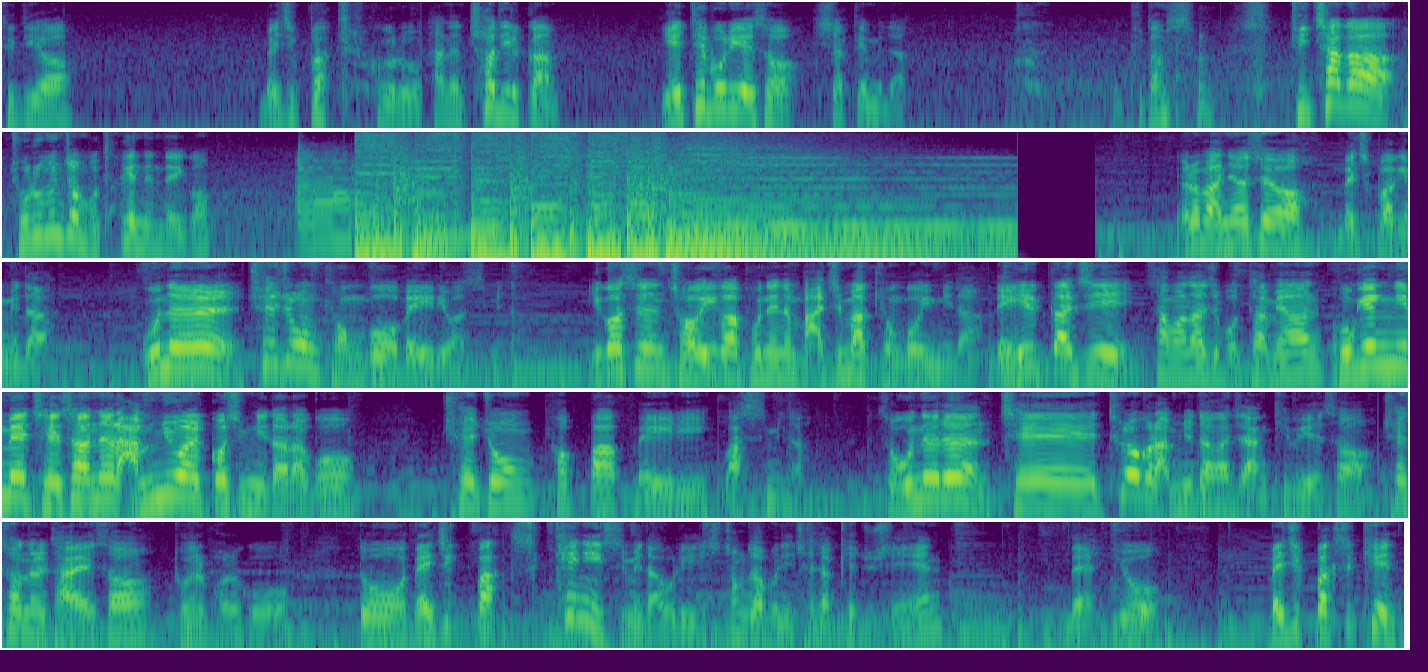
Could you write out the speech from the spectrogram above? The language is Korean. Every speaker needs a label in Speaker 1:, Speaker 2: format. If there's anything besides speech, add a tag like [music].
Speaker 1: 드디어 매직박 트럭으로 하는 첫 일감 예태보리에서 시작됩니다. [laughs] 부담스러운. 뒷차가 졸음운전 못하겠는데 이거? 여러분 안녕하세요 매직박입니다. 오늘 최종 경고 메일이 왔습니다. 이것은 저희가 보내는 마지막 경고입니다. 내일까지 상환하지 못하면 고객님의 재산을 압류할 것입니다라고 최종 협박 메일이 왔습니다. 그래서 오늘은 제 트럭을 압류당하지 않기 위해서 최선을 다해서 돈을 벌고 또 매직박 스캔이 있습니다. 우리 시청자분이 제작해 주신 네, 요 매직박 스킨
